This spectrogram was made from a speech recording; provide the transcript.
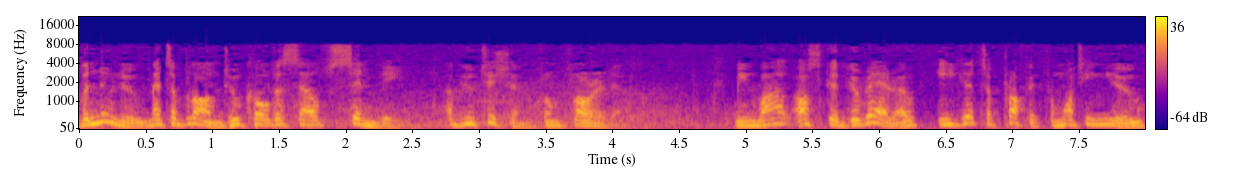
Vanunu met a blonde who called herself Cindy, a beautician from Florida. Meanwhile, Oscar Guerrero, eager to profit from what he knew,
